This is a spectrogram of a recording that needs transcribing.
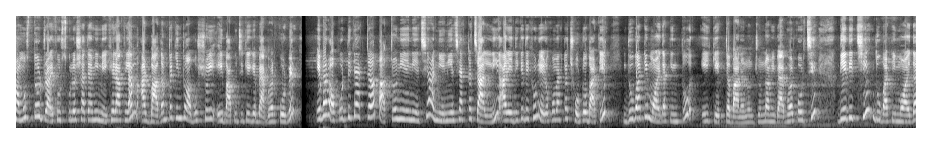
সমস্ত ড্রাই ফ্রুটসগুলোর সাথে আমি মেখে রাখলাম আর বাদামটা কিন্তু অবশ্যই এই বাপুজি কেকে ব্যবহার করবেন। এবার অপর দিকে একটা পাত্র নিয়ে নিয়েছি আর নিয়ে নিয়েছি একটা চালনি। আর এদিকে দেখুন এরকম একটা ছোট বাটির দু বাটি ময়দা কিন্তু এই কেকটা বানানোর জন্য আমি ব্যবহার করছি। দিয়ে দিচ্ছি দু বাটি ময়দা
